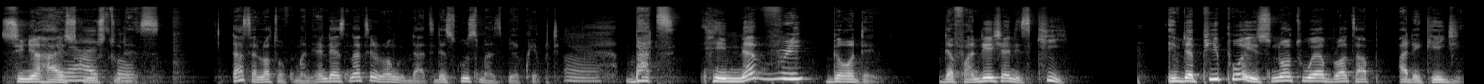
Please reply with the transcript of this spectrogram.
senior high senior school high students. That's a lot of money, and there's nothing wrong with that. The schools must be equipped. Mm. But in every building, the foundation is key. If the people is not well brought up at the KG,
